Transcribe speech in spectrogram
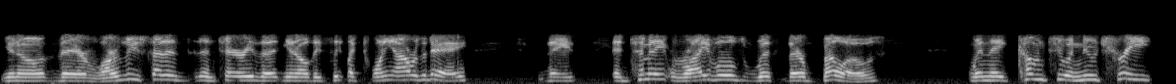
You know, they're largely sedentary. That you know, they sleep like twenty hours a day. They intimidate rivals with their bellows. When they come to a new tree,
